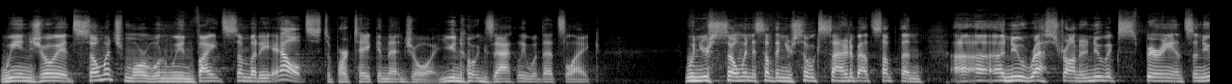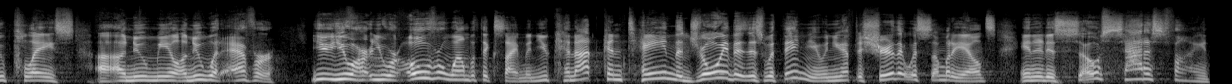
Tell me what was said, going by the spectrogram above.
we enjoy it so much more when we invite somebody else to partake in that joy. You know exactly what that's like. When you're so into something, you're so excited about something, a, a new restaurant, a new experience, a new place, a new meal, a new whatever. You, you, are, you are overwhelmed with excitement. You cannot contain the joy that is within you, and you have to share that with somebody else. And it is so satisfying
